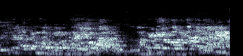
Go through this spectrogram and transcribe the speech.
वीडियो कॉल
